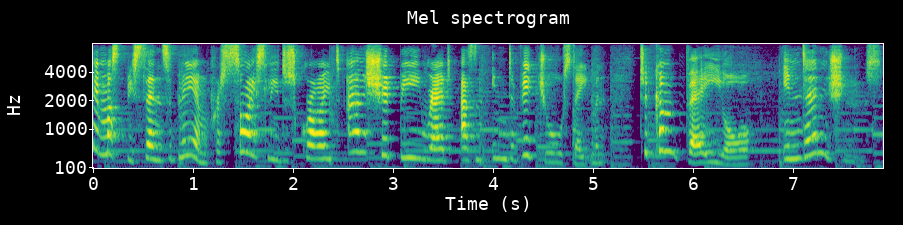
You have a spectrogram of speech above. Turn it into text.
It must be sensibly and precisely described and should be read as an individual statement to convey your intentions.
